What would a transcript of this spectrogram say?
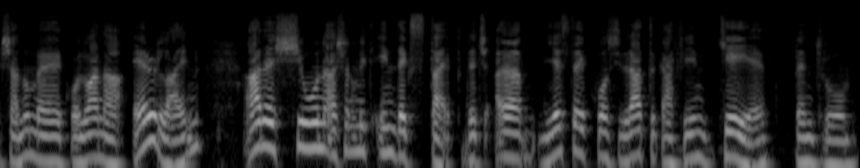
și anume coloana airline, are și un așa numit index type. Deci este considerat ca fiind cheie pentru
